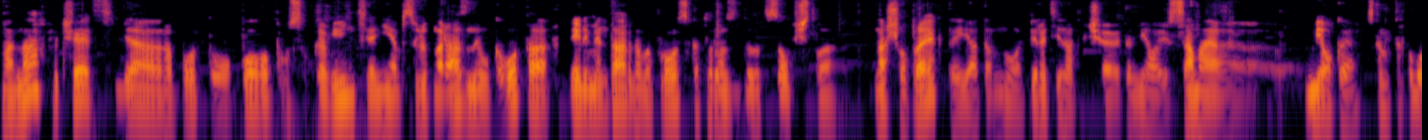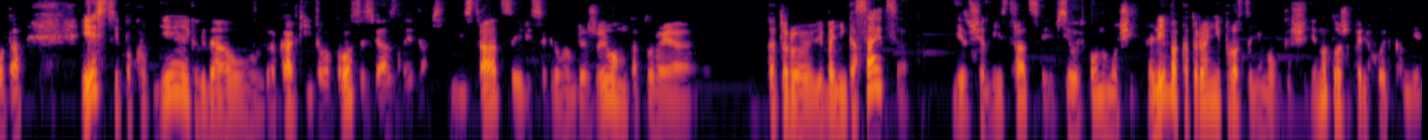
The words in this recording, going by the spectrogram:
Она включает в себя работу по вопросам комьюнити. Они абсолютно разные. У кого-то элементарно вопрос, который он задает сообщество нашего проекта, я там, ну, оперативно отвечаю. Это мелочь, самая мелкая, скажем так, работа. Есть и покрупнее, когда у игрока какие-то вопросы, связанные там с администрацией или с игровым режимом, которые, которую либо не касается действующей администрации в силу их полномочий, либо которые они просто не могут решить, оно тоже переходит ко мне.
